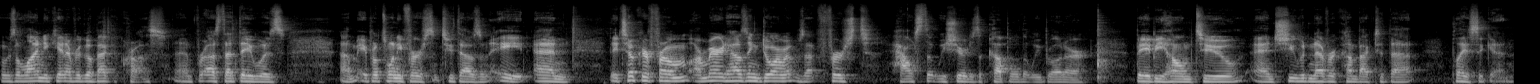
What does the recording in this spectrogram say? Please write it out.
it was a line you can't ever go back across. And for us, that day was um, April 21st, 2008. And they took her from our married housing dorm. It was that first house that we shared as a couple that we brought our baby home to. And she would never come back to that place again.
